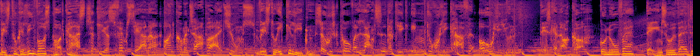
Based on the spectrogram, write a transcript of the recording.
Hvis du kan lide vores podcast, så giv os fem stjerner og en kommentar på iTunes. Hvis du ikke kan lide den, så husk på, hvor lang tid der gik, inden du kunne lide kaffe og oliven. Det skal nok komme. Gonova, dagens udvalgte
